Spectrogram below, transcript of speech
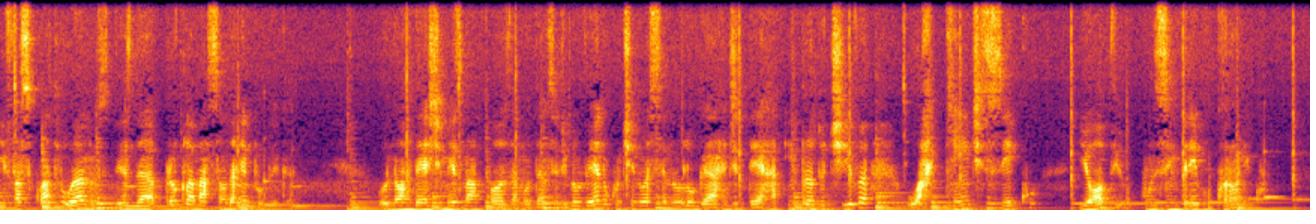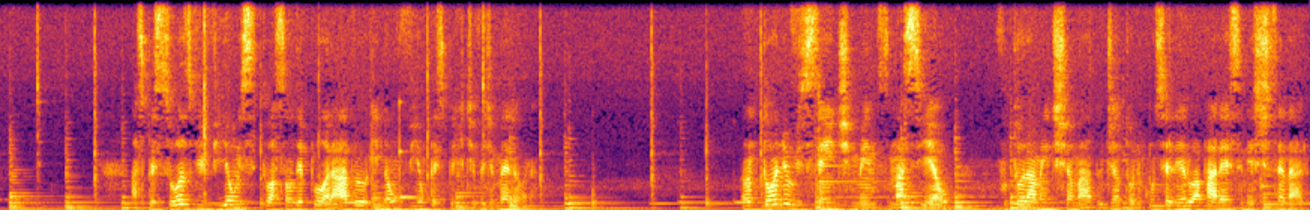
e faz quatro anos desde a proclamação da República. Nordeste, mesmo após a mudança de governo, continua sendo um lugar de terra improdutiva, o ar quente, seco e, óbvio, com desemprego crônico. As pessoas viviam em situação deplorável e não viam perspectiva de melhora. Antônio Vicente Mendes Maciel, futuramente chamado de Antônio Conselheiro, aparece neste cenário.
